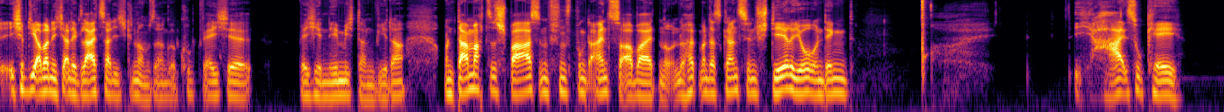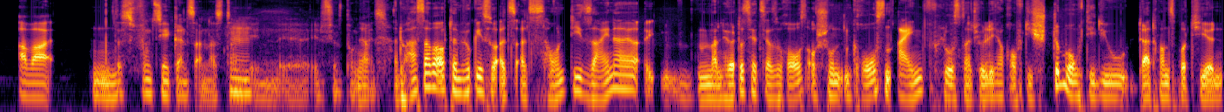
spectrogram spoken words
Ich habe die aber nicht alle gleichzeitig genommen, sondern geguckt, welche, welche nehme ich dann wieder. Und da macht es Spaß, in 5.1 zu arbeiten. Und da hört man das Ganze in Stereo und denkt, ja, ist okay. Aber Hm. das funktioniert ganz anders dann Mhm. in, äh, in 5.1. Ja. Du hast aber auch dann wirklich so als, als Sounddesigner, äh, man hört das jetzt ja so raus, auch schon einen großen Einfluss natürlich auch auf die Stimmung, die du da transportieren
